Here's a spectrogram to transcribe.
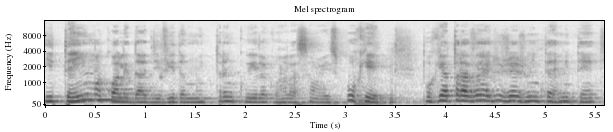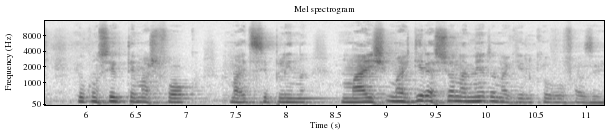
e tenho uma qualidade de vida muito tranquila com relação a isso. Por quê? Porque através do jejum intermitente eu consigo ter mais foco, mais disciplina, mais, mais direcionamento naquilo que eu vou fazer.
